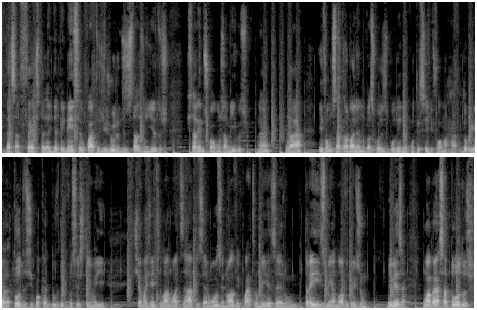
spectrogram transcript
dessa festa da independência, o 4 de julho dos Estados Unidos. Estaremos com alguns amigos né, lá e vamos estar trabalhando para as coisas poderem acontecer de forma rápida. Obrigado a todos. E qualquer dúvida que vocês tenham aí, chama a gente lá no WhatsApp 011 946036931. Beleza? Um abraço a todos.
